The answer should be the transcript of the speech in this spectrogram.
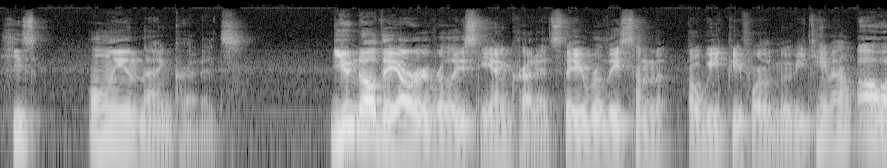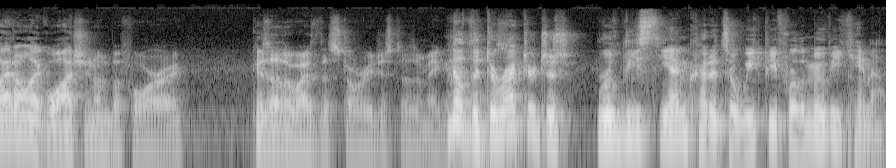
He's only in the end credits. You know they already released the end credits. They released them a week before the movie came out. Oh, I don't like watching them before I because otherwise the story just doesn't make sense. No, the sense. director just released the end credits a week before the movie came out.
